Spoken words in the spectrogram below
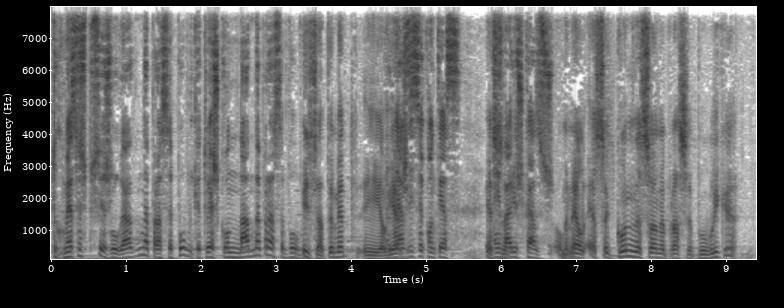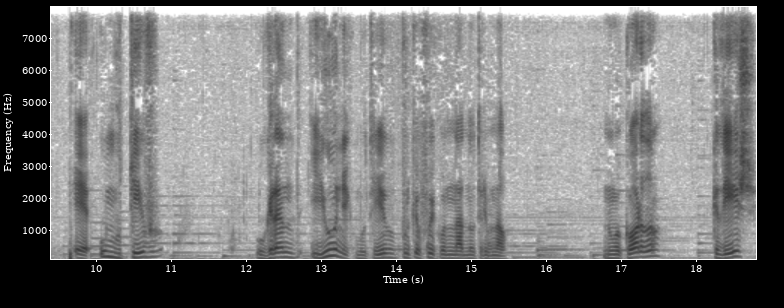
Tu começas por ser julgado na praça pública, tu és condenado na praça pública. Exatamente. E, aliás, Aliás, isso acontece essa- em vários casos. Oh, Manel, essa condenação na praça pública é o motivo, o grande e único motivo porque eu fui condenado no tribunal. Num acórdão que diz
